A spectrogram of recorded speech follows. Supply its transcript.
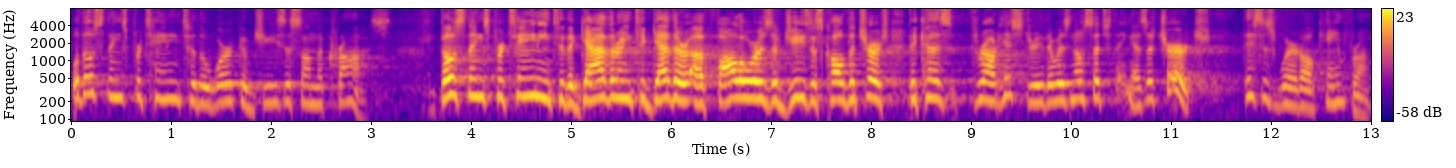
Well, those things pertaining to the work of Jesus on the cross. Those things pertaining to the gathering together of followers of Jesus called the church, because throughout history there was no such thing as a church. This is where it all came from.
